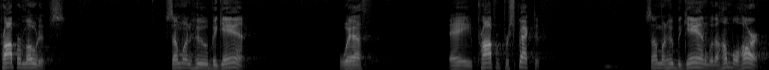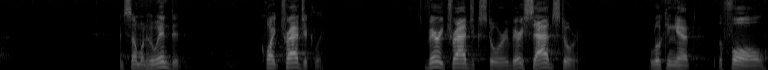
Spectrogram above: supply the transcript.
proper motives, someone who began with a proper perspective, someone who began with a humble heart, and someone who ended quite tragically. It's a very tragic story, very sad story, looking at the fall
